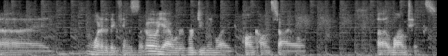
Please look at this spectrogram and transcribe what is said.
Uh, one of the big things is like, oh yeah, we're we're doing like Hong Kong style uh, long takes.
